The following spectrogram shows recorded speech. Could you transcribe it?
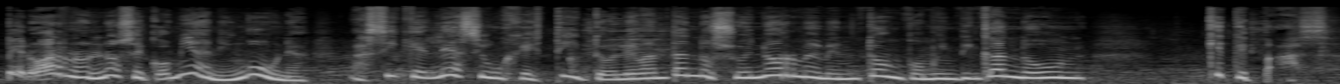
Pero Arnold no se comía ninguna, así que le hace un gestito levantando su enorme mentón como indicando un ¿qué te pasa?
